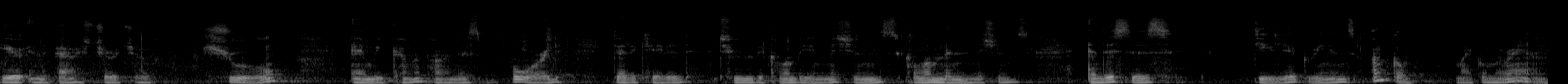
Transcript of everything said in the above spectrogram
here in the parish church of Shrule, and we come upon this board dedicated to the Columbian missions, Columban missions, and this is Delia Greenan's uncle, Michael Moran.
